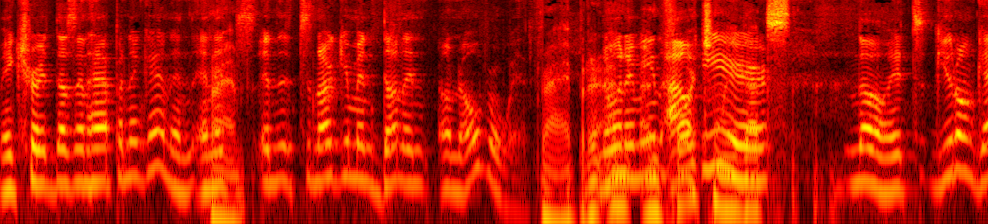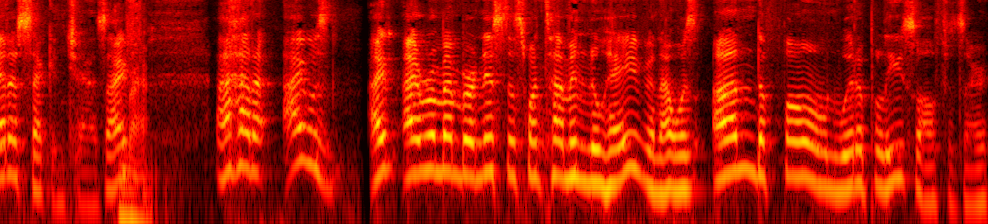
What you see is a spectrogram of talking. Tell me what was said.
make sure it doesn't happen again, and and Right. it's and it's an argument done and, and over with. Right. But You know what I mean? Out here, that's no, it's you don't get a second chance. I, Right. I had a, I was, I, I remember an instance one time in New Haven. I was on the phone with a police officer,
